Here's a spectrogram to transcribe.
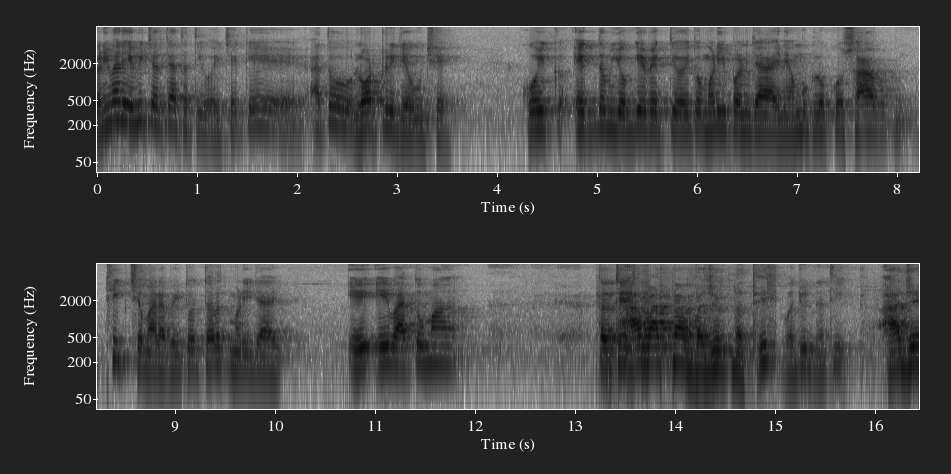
ઘણીવાર એવી ચર્ચા થતી હોય છે કે આ તો લોટરી જેવું છે. કોઈક એકદમ યોગ્ય વ્યક્તિ હોય તો મળી પણ જાય ને અમુક લોકો સાવ ઠીક છે મારા ભાઈ તો તરત મળી જાય. એ એ વાતોમાં તથ્ય આ? વાતમાં વજૂદ નથી. વજૂદ નથી. આ જે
